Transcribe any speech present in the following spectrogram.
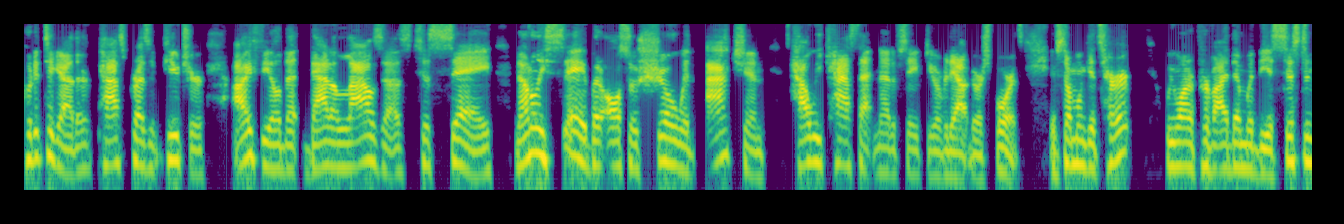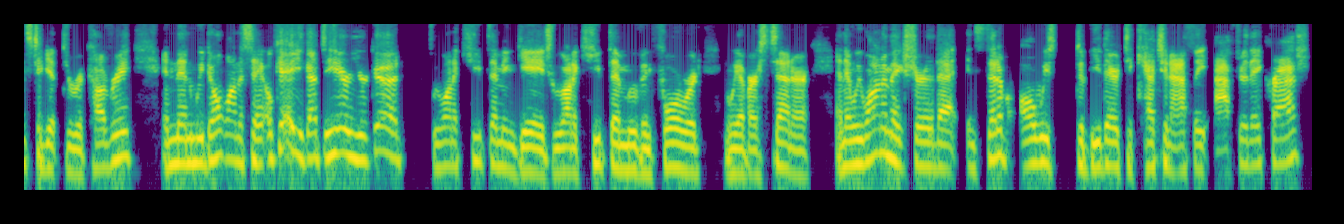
put it together, past, present, future, I feel that that allows us to say, not only say, but also show with action how we cast that net of safety over the outdoor sports. If someone gets hurt, we want to provide them with the assistance to get through recovery. And then we don't want to say, okay, you got to here, you're good. We want to keep them engaged. We want to keep them moving forward. And we have our center. And then we want to make sure that instead of always to be there to catch an athlete after they crash,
